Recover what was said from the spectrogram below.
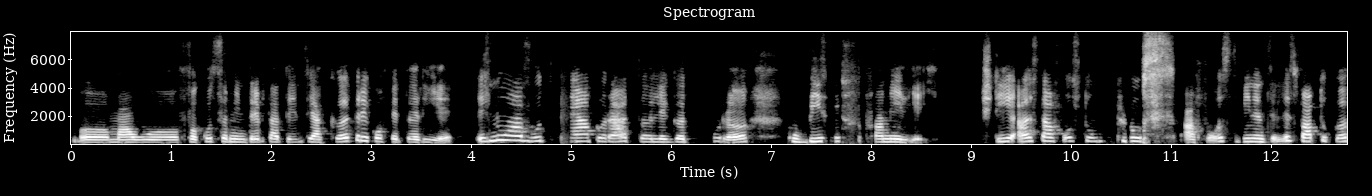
uh, m-au uh, făcut să-mi îndrept atenția către cofetărie. Deci nu a avut neapărat legătură cu business familiei. Știi, asta a fost un plus. A fost, bineînțeles, faptul că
